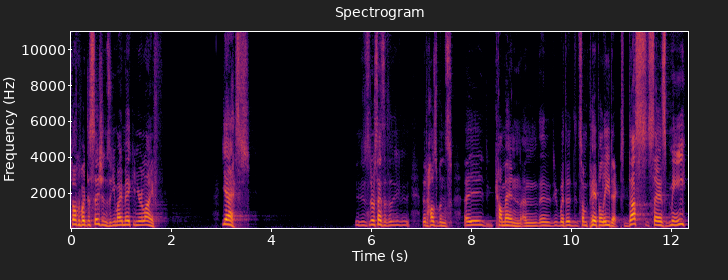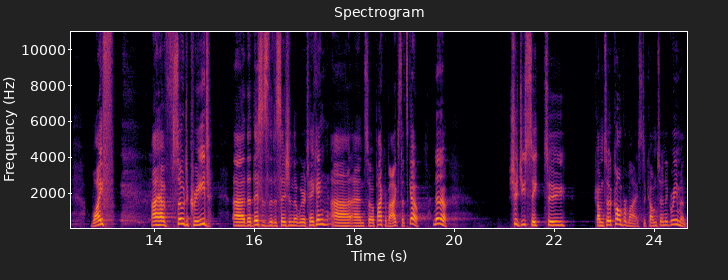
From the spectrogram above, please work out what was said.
Talk about decisions that you might make in your life? Yes. There's no sense that, that husbands uh, come in and uh, with a, some papal edict. Thus says me, wife, I have so decreed uh, that this is the decision that we're taking, uh, and so pack your bags, let's go. No, no. Should you seek to come to a compromise, to come to an agreement?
